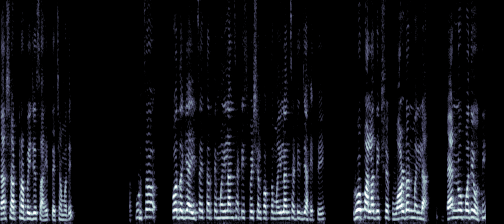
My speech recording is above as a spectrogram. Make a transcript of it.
चारशे अठरा पेजेस आहेत त्याच्यामध्ये. पुढचं पद घ्यायचं आहे तर ते महिलांसाठी स्पेशल फक्त महिलांसाठी जे आहे ते. गृहपालाधीक्षक वॉर्डन महिला ब्याण्णव पदे होती.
